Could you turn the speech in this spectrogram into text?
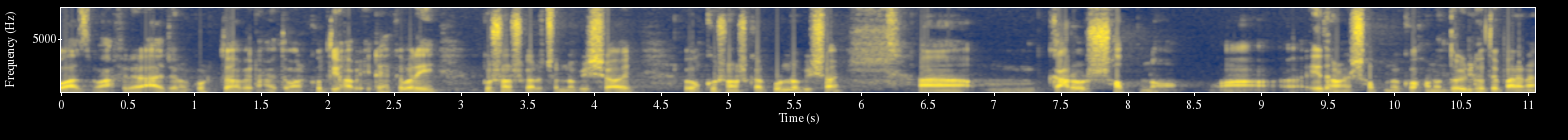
ওয়াজ মাহফিলের আয়োজন করতে হবে না হয় তোমার ক্ষতি হবে। এটা একেবারেই কুসংস্কারচ্ছন্ন বিষয় এবং কুসংস্কারপূর্ণ বিষয়। কারোর স্বপ্ন এ ধরনের স্বপ্ন কখনো দৈল হতে পারে না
